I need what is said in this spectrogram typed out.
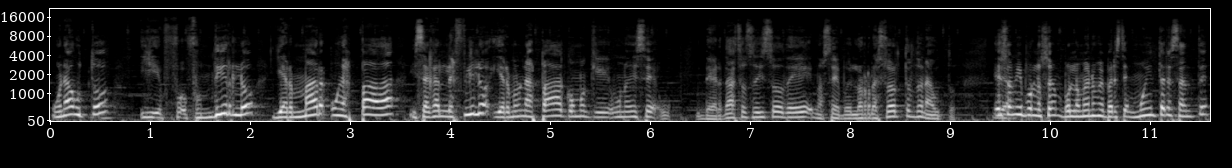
un auto y fu- fundirlo y armar una espada y sacarle filo y armar una espada como que uno dice, "Uh, de verdad esto se hizo de, no sé, pues los resortes de un auto. Eso a mí por lo, por lo menos me parece muy interesante.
